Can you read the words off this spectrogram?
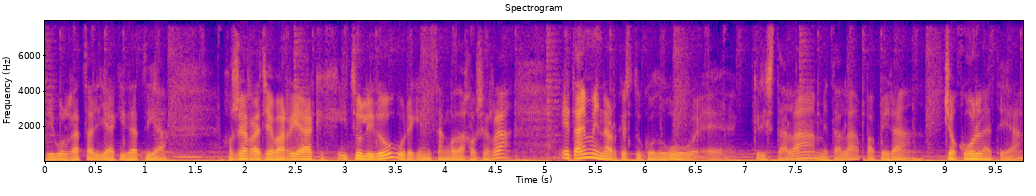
divulgatzaileak idatzia. Jose Ratxe Barriak itzuli du, gurekin izango da Joserra. Eta hemen aurkeztuko dugu e, kristala, metala, papera, txokolatea,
